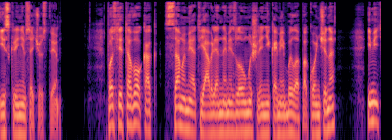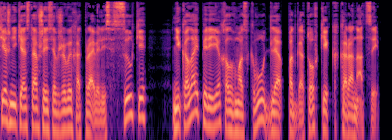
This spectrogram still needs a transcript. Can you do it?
искренним сочувствием. После того, как с самыми отъявленными злоумышленниками было покончено, и мятежники, оставшиеся в живых, отправились в ссылки, Николай переехал в Москву для подготовки к коронации.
